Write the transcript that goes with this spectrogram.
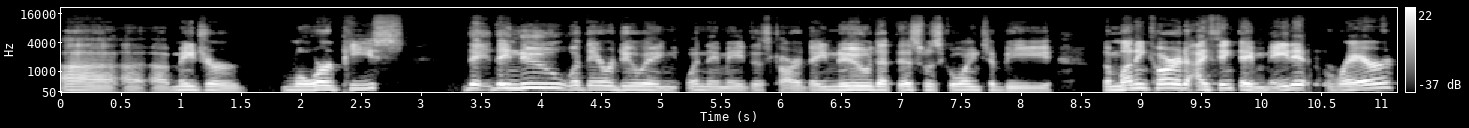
uh, a, a major lore piece. They they knew what they were doing when they made this card. They knew that this was going to be the money card. I think they made it rare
